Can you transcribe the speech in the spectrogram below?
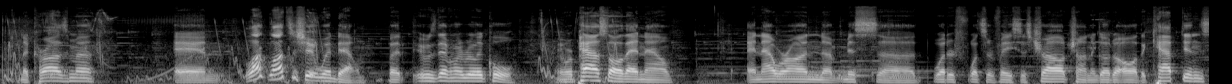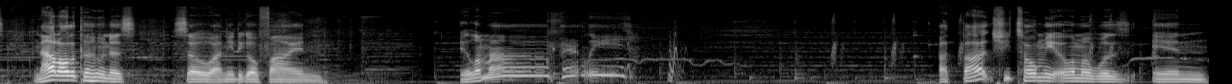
Necrozma and lot, lots of shit went down. But it was definitely really cool. And we're past all that now. And now we're on uh, Miss, uh, what what's her face's trial, trying to go to all the captains. Not all the kahunas. So I need to go find Ilima, apparently? I thought she told me Ilima was in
